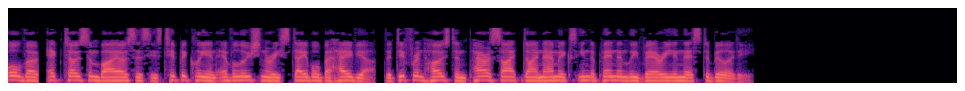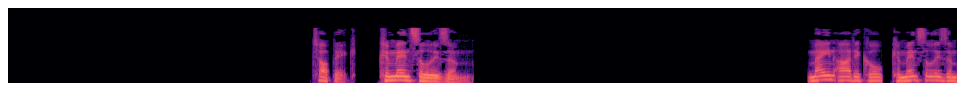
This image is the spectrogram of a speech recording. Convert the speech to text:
Although, ectosymbiosis is typically an evolutionary stable behavior, the different host and parasite dynamics independently vary in their stability. Commensalism Main article, Commensalism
